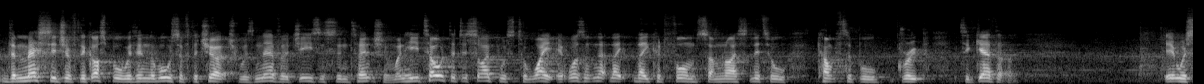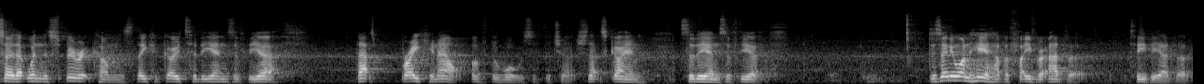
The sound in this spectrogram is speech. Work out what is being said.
the message of the gospel within the walls of the church was never Jesus' intention. When he told the disciples to wait, it wasn't that they, they could form some nice little comfortable group together. It was so that when the Spirit comes, they could go to the ends of the earth. That's breaking out of the walls of the church. That's going to the ends of the earth. Does anyone here have a favourite advert? TV advert?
